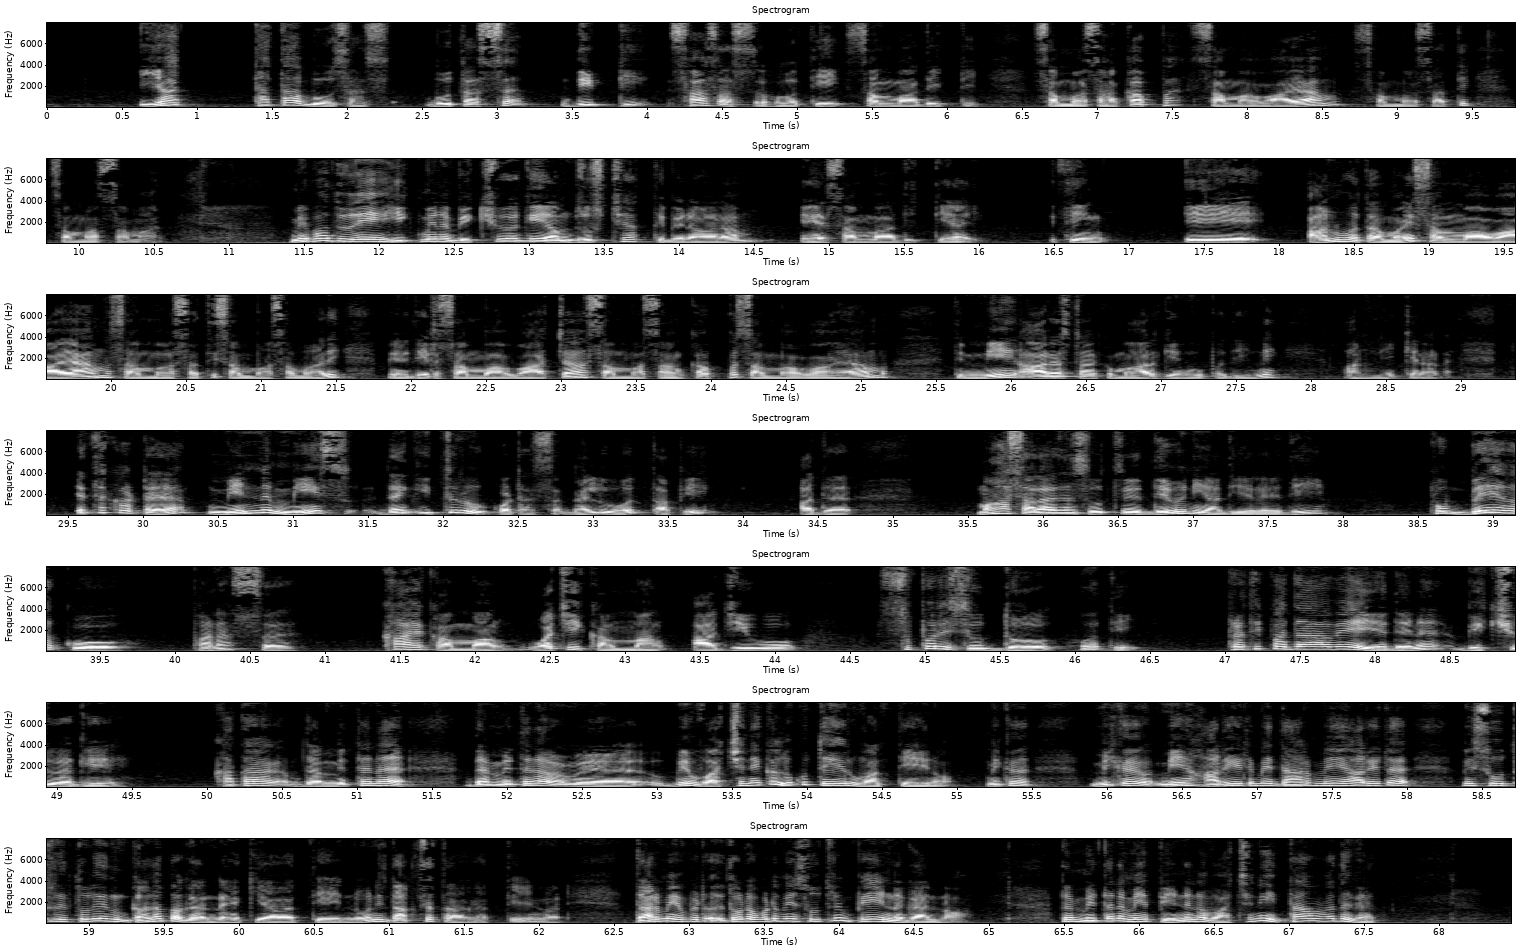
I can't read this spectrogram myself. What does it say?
යත් තත භූසස් භූතස්ස දිට්ටි සාසස්ස හෝති සම්මා දිට්ටි. සම්මා සංකප්ප, සම්මා වායාම, සම්මා සති, සම්මා සමාධි. මෙබඳු ඒ හික්මෙන භික්ෂුවගේ යම් දෘෂ්ටියක් තිබෙනවා නම් එය සම්මා දිට්ඨියයි. ඉතින් ඒ අනුව තමයි සම්මා වායාම සම්මා සති සම්මා සමාධි මේ විදිහට සම්මා වාචා සම්මා සංකප්ප සම්මා වායාම ඉතින් මේ ආරෂ්ඨාංග මාර්ගයේම උපදින්නේ අන්නේ කෙනාට. එතකොට මෙන්න මේ දැන් ඉතුරු කොටස බැලුවොත් අපි අද මහා සලායතන සූත්‍රයේ දෙවනි අධීරයේදී පුබ්බේවකෝ 50 කාය කම්මං වචී කම්මං ආජීවෝ සුපරිසුද්ධෝ හොති ප්‍රතිපදාවේ යෙදෙන භික්ෂුවගේ කතා දැන් මෙතන දැන් මෙතන මේ වචනයක ලොකු තේරුමක් තියෙනවා මේක මේක මේ හරියට මේ ධර්මයේ හරියට මේ සූත්‍රය තුළින් ගලප ගන්න හැකියාවක් තියෙන්න ඕනි දක්ෂතාවයක් තියෙන්න ඕනි ධර්මයේ ඔබට එතකොට ඔබට මේ සූත්‍රයෙන් පේන්න ගන්නවා දැන් මෙතන මේ පෙන්නන වචනේ ඊටාම වැදගත්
